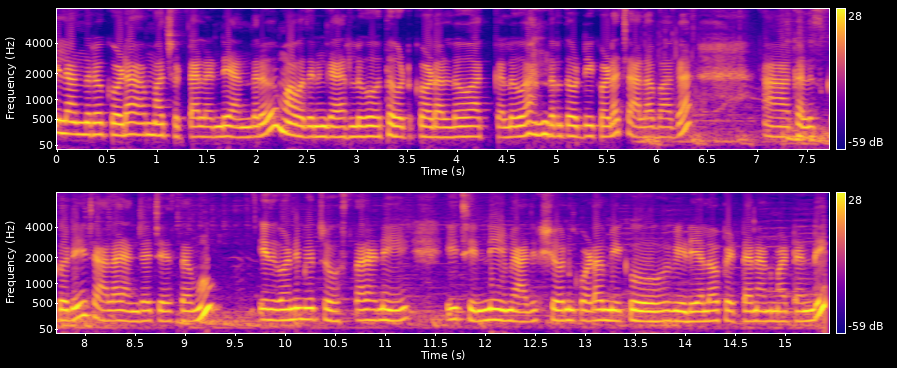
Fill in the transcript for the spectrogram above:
వీళ్ళందరూ కూడా మా చుట్టాలండి అందరూ మా వదిన గారులు తోటికోడళ్ళు అక్కలు అందరితోటి కూడా చాలా బాగా కలుసుకొని చాలా ఎంజాయ్ చేస్తాము ఇదిగోండి మీరు చూస్తారని ఈ చిన్ని మ్యాజిక్ షోని కూడా మీకు వీడియోలో పెట్టాను అనమాట అండి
